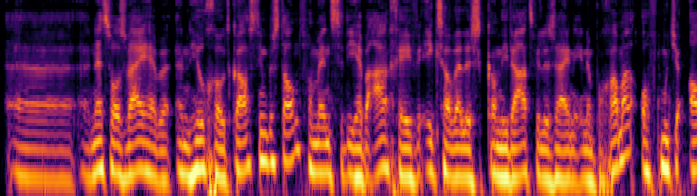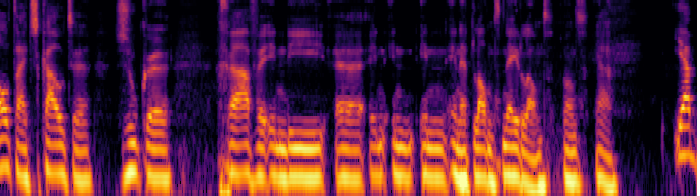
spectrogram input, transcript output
eh, net zoals wij hebben, een heel groot castingbestand van mensen die hebben aangegeven, ik zou wel eens kandidaat willen zijn in een programma? Of moet je altijd scouten, zoeken, graven in, die, eh, in, in, in, in het land Nederland? Want ja, Ja,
